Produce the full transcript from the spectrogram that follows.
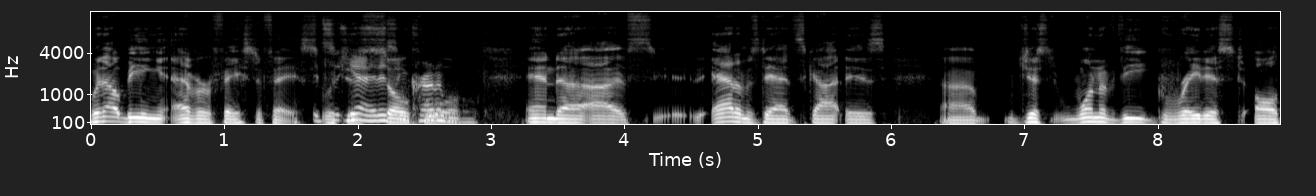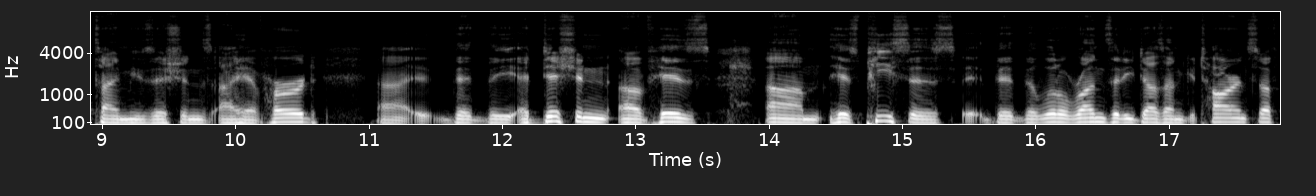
without being ever face to face, which yeah, is it is so incredible. cool. And uh, uh, Adam's dad Scott is uh, just one of the greatest all time musicians I have heard. Uh, the the addition of his um, his pieces, the the little runs that he does on guitar and stuff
